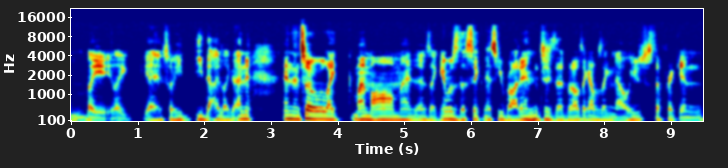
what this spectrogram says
Mhm. But like yeah, so he he died like that. And then- and then so like my mom had, I was like it was the sickness you brought in. She said, but I was like I was like no, he was just a freaking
